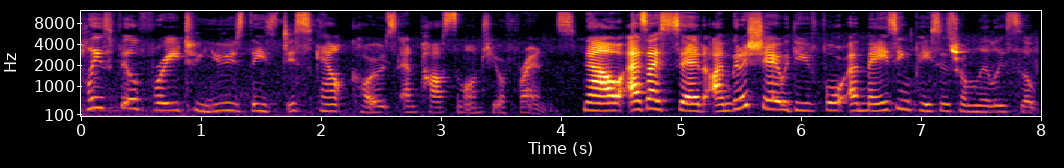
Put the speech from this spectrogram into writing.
please feel free to use these discount codes and pass them on to your friends. Now, as I said, I'm going to share with you four amazing pieces from Lily Silk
